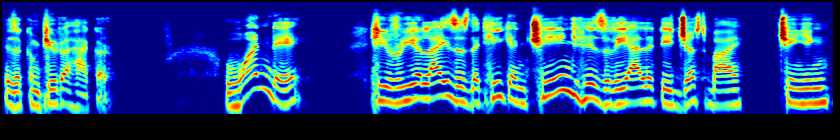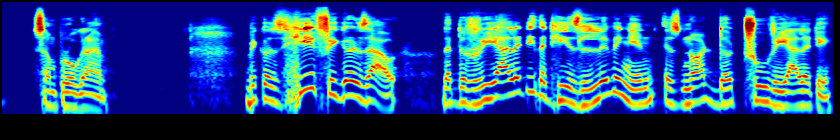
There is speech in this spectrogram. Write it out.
is a computer hacker. One day he realizes that he can change his reality just by changing some program. Because he figures out that the reality that he is living in is not the true reality.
